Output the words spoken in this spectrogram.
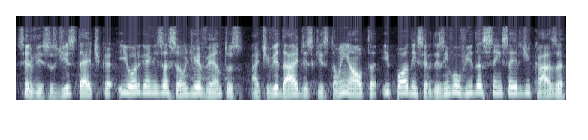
serviços de estética e organização de eventos, atividades que estão em alta e podem ser desenvolvidas sem sair de casa.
